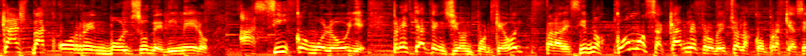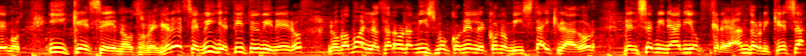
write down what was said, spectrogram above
cashback o reembolso de dinero así como lo oye. Preste atención porque hoy, para decirnos cómo sacarle provecho a las compras que hacemos y que se nos regrese billetito y dinero, nos vamos a enlazar ahora mismo con el economista y creador del seminario Creando Riqueza,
